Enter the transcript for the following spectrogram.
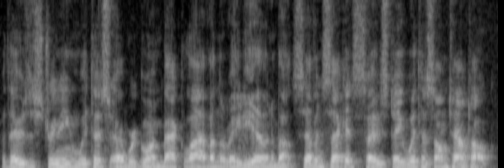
For those are streaming with us, uh, we're going back live on the radio in about seven seconds, so stay with us on Town Talk.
